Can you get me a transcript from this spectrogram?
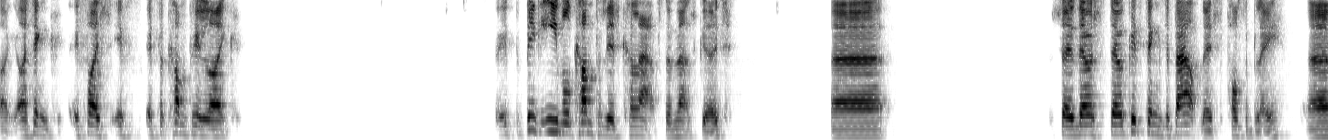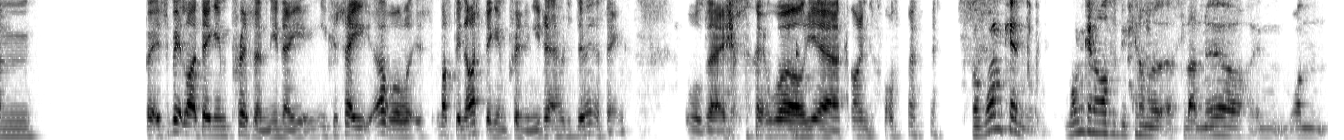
I, I think if I if if a company like if a big evil company has collapsed, then that's good. Uh, so there was there are good things about this possibly. Um, but it's a bit like being in prison. You know, you, you could say, "Oh well, it must be nice being in prison. You don't have to do anything all day." Well, yeah, kind of. But one can one can also become a, a flaneur in one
